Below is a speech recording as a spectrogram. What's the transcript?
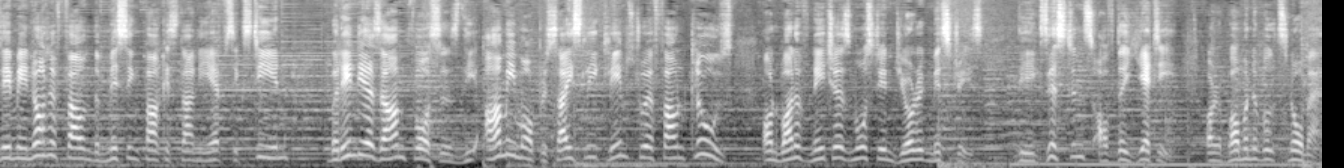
They may not have found the missing Pakistani F-16, but India's armed forces, the army more precisely, claims to have found clues on one of nature's most enduring mysteries, the existence of the Yeti, or abominable snowman.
